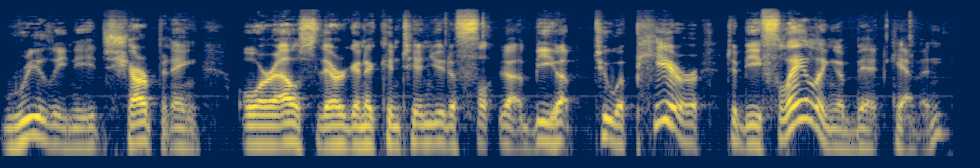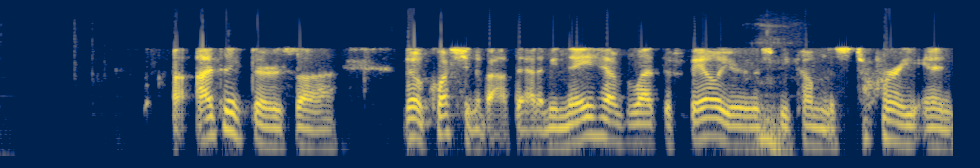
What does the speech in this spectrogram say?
really needs sharpening, or else they're going to continue to fl- uh, be up to appear to be flailing a bit. Kevin, I think there's. Uh no question about that. I mean, they have let the failures become the story, and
